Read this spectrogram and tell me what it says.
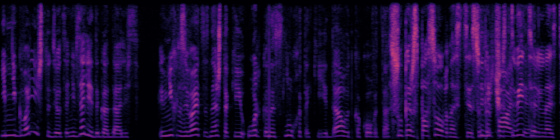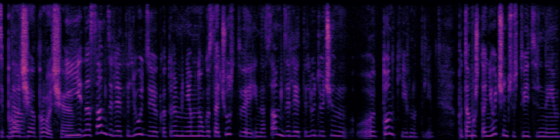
им не говорили, что делать, они взяли и догадались. И у них развиваются, знаешь, такие органы слуха такие, да, вот какого-то... Суперспособности, суперчувствительность и прочее, да. прочее. И на самом деле это люди, которым меня много сочувствия, и на самом деле это люди очень э, тонкие внутри, потому что они очень чувствительные,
